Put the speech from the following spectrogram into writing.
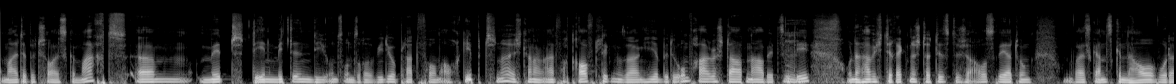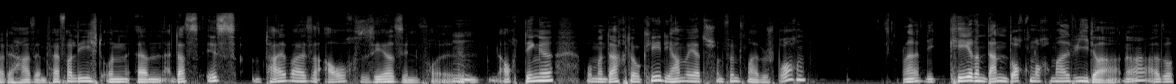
äh, Multiple Choice gemacht ähm, mit den Mitteln, die uns unsere Videoplattform auch gibt. Ne? Ich kann dann einfach draufklicken und sagen, hier bitte Umfrage starten, ABCD mhm. und dann habe ich direkt eine statistische Auswertung und weiß ganz genau, wo da der Hase im Pfeffer liegt und ähm, das ist teilweise auch sehr sinnvoll. Mhm. Auch Dinge, wo man dachte, okay, die haben wir jetzt schon fünfmal besprochen, Ne, die kehren dann doch nochmal wieder. Ne? Also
